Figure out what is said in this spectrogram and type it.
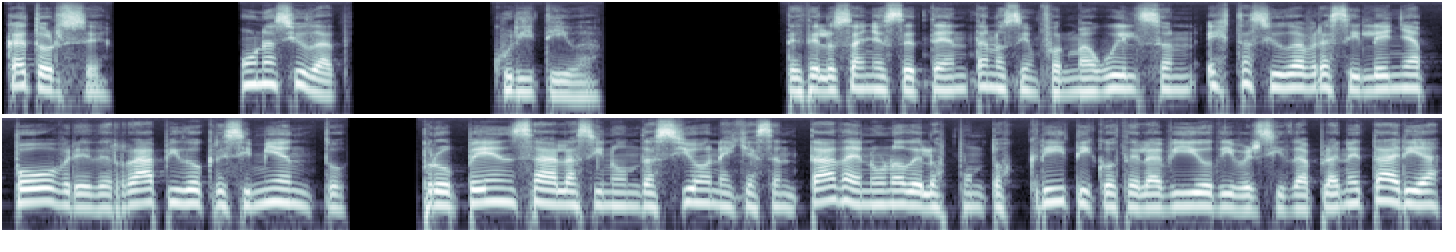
14. Una ciudad, Curitiba. Desde los años 70, nos informa Wilson, esta ciudad brasileña pobre de rápido crecimiento, propensa a las inundaciones y asentada en uno de los puntos críticos de la biodiversidad planetaria,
